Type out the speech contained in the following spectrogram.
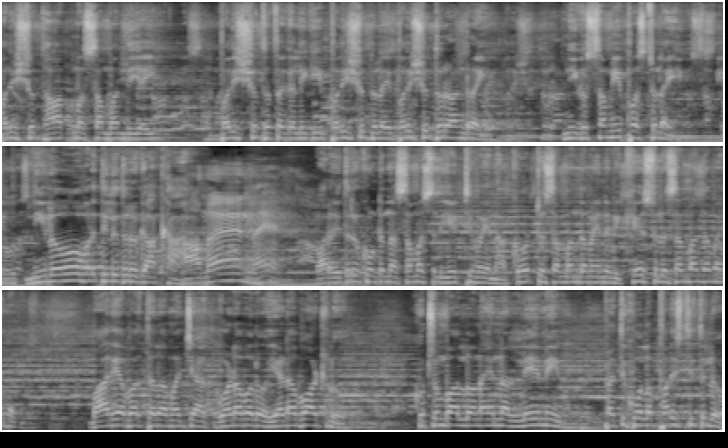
పరిశుద్ధాత్మ సంబంధి అయి పరిశుద్ధత కలిగి పరిశుద్ధులై పరిశుద్ధురాండ్రై. నీకు సమీపస్తులై నీలో వర్ధిల్లుదురు గాక ఆమేన్. వారు ఎదుర్కొంటున్న సమస్యలు ఎట్టివైనా కోర్టు సంబంధమైనవి కేసుల సంబంధమైనవి భార్యాభర్తల మధ్య గొడవలు ఎడబాట్లు కుటుంబాల్లోనైనా లేమి ప్రతికూల పరిస్థితులు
